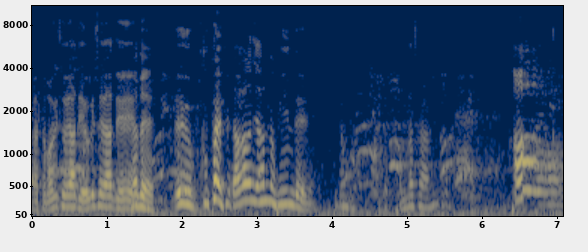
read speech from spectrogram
맞다 여기서 해야 돼 여기서 해야 돼 해야 돼. 여기 98 나가는 데한명 비는데 이런 거 없나 사람이? 아.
